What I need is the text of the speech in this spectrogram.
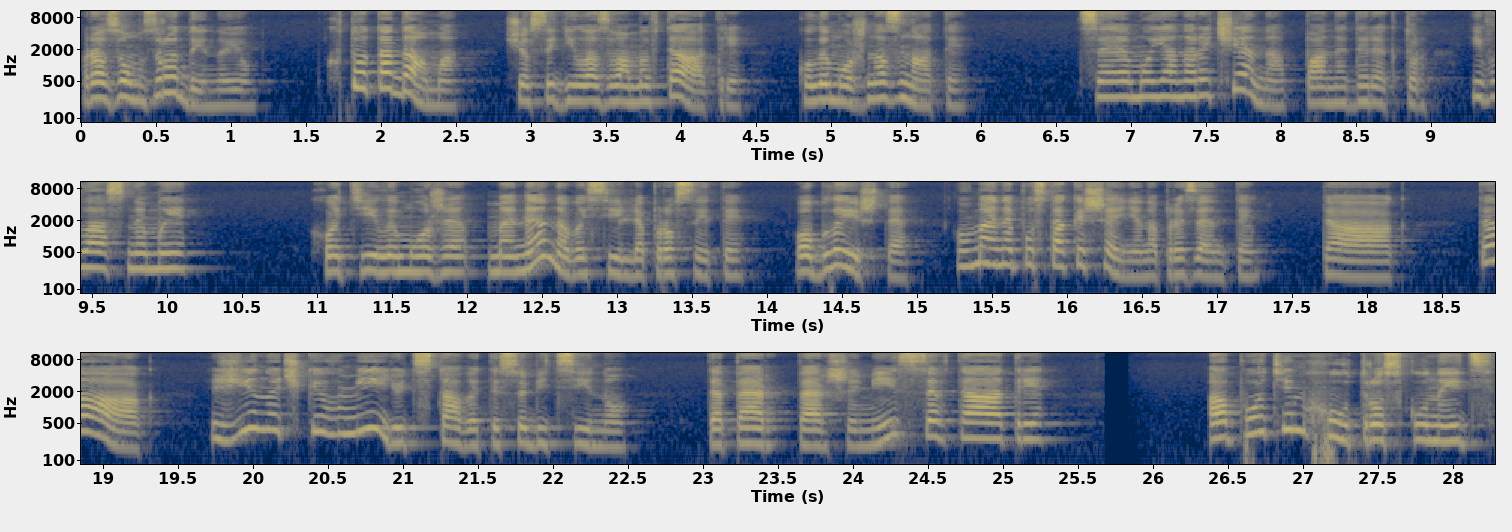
разом з родиною. Хто та дама, що сиділа з вами в театрі, коли можна знати? Це моя наречена, пане директор, і, власне, ми. Хотіли, може, мене на весілля просити? Оближте, в мене пуста кишеня на презенти. Так, так, жіночки вміють ставити собі ціну. Тепер перше місце в театрі, а потім хутро з куниць,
